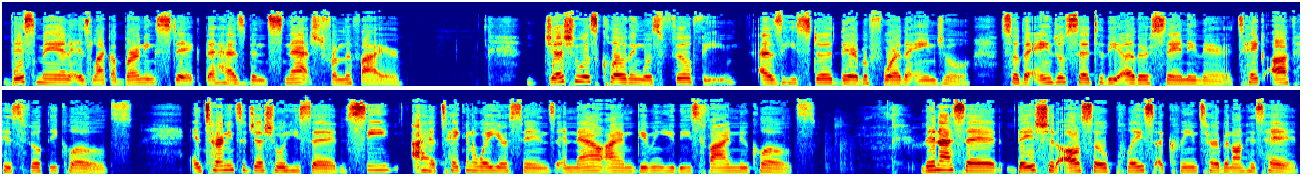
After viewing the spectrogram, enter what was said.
This man is like a burning stick that has been snatched from the fire. Jeshua's clothing was filthy as he stood there before the angel. So the angel said to the other standing there, Take off his filthy clothes. And turning to Joshua, he said, See, I have taken away your sins, and now I am giving you these fine new clothes. Then I said, They should also place a clean turban on his head.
